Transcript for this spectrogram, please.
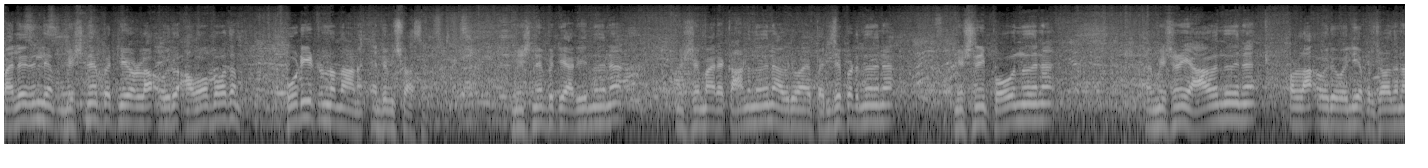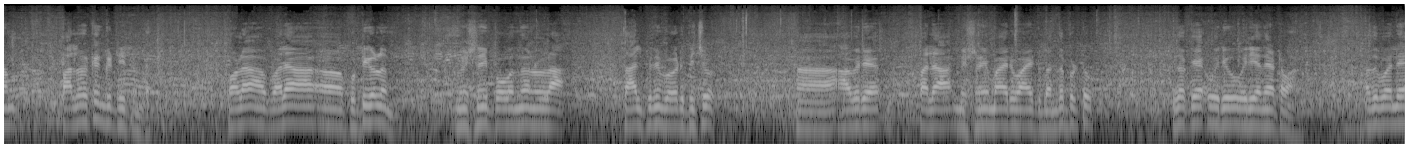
പലരിലും മിഷനെ പറ്റിയുള്ള ഒരു അവബോധം കൂടിയിട്ടുണ്ടെന്നാണ് എന്റെ വിശ്വാസം. മിഷനെ പറ്റി അറിയുന്നതിന് മിഷന്മാരെ കാണുന്നതിന് അവരുമായി പരിചയപ്പെടുന്നതിന് മിഷനിൽ പോകുന്നതിന് മിഷനറി ആകുന്നതിന് ഉള്ള ഒരു വലിയ പ്രചോദനം പലർക്കും കിട്ടിയിട്ടുണ്ട്. പല പല കുട്ടികളും മിഷനിൽ പോകുന്നതിനുള്ള താല്പര്യം പ്രകടിപ്പിച്ചു. അവർ പല മിഷണറിമാരുമായിട്ട് ബന്ധപ്പെട്ടു. ഇതൊക്കെ ഒരു വലിയ നേട്ടമാണ്. അതുപോലെ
